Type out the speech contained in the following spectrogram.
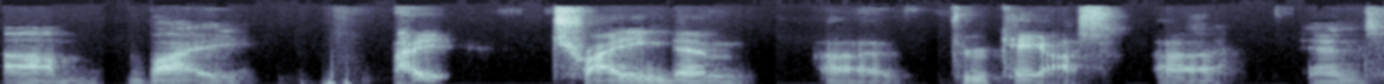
um, by by trying them uh, through chaos. Uh, and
